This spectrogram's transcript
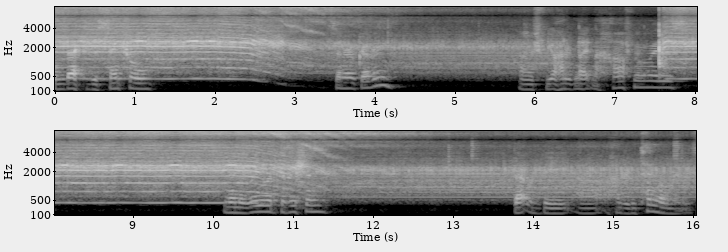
and back to the central center of gravity. Uh, should be 108 and a half millimeters. And then the rearward position, that would be uh, 110 millimeters.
